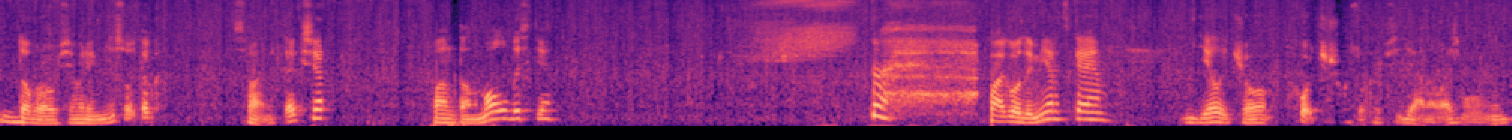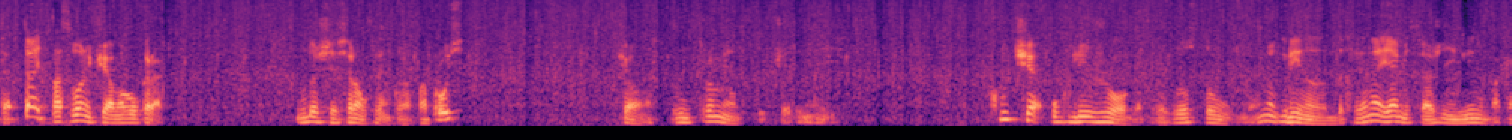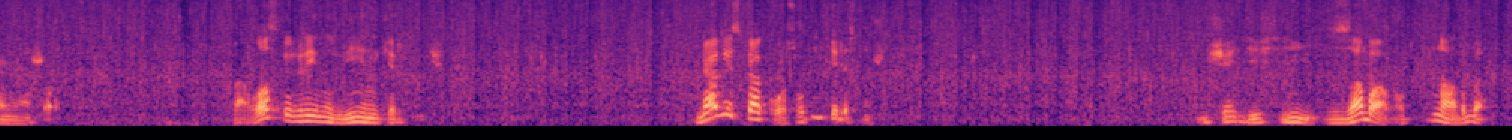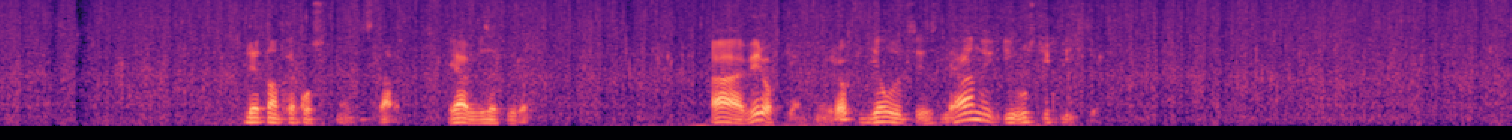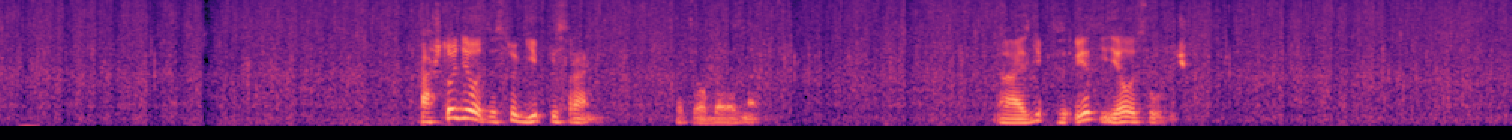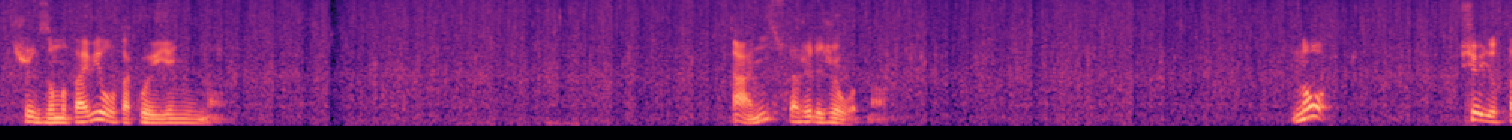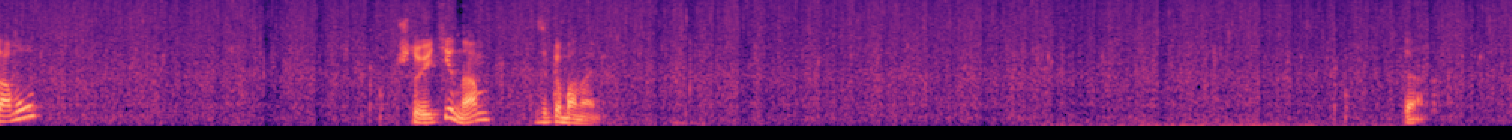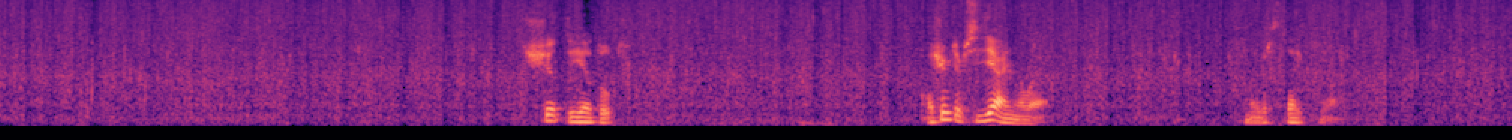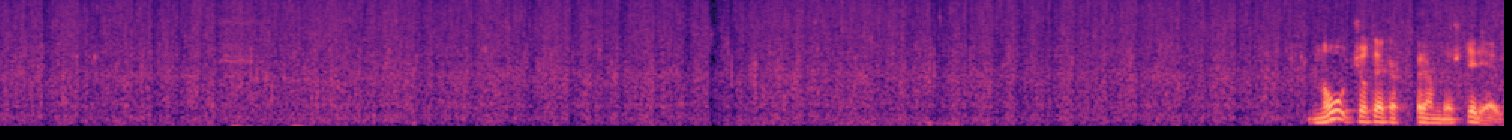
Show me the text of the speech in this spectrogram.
Доброго всем времени суток. С вами Тексер. Фонтан молодости. Погода мерзкая. Делай, что хочешь. Кусок обсидиана возьму в инвентарь. Давайте посмотрим, что я могу крафтить. Ну, дождь я все равно хрен куда попрусь. Что у нас? Инструмент тут что-то у меня есть. Куча углежога, производство угля. Ну, глина до хрена, я месторождение глины пока не нашел. Полоска глины, глиняный кирпич. Ляга из кокос. Вот интересно, что. Вещать 10 единиц. Забавно. Вот надо бы. Лет надо кокосов найти старых. Я обвязать веревки. А, веревки. Веревки делаются из лианы и узких листьев. А что делать, если гибкий срань? Хотел бы я знать. А из гибкой ветки делается уточка. Что это за мотовило такое, я не знаю. А, нить сухожилия животного. Но все идет к тому, что идти нам за кабанами. Так. Че-то я тут. А чем-то обсидиановая. На верстаке. Ну, что-то я как прям даже теряюсь.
